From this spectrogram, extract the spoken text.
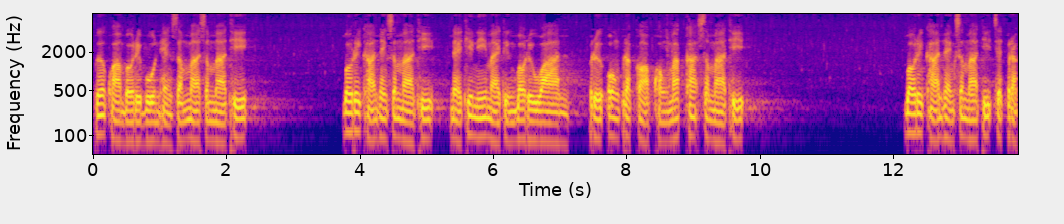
เพื่อความบริบูรณ์แห่งสัมมาสมาธิ บริขารแห่งสมาธิในที่นี้หมายถึงบริวาร หรือองค์ประกอบของมรรคสมาธิ บริขารแห่งสมาธิเจ็ดประ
